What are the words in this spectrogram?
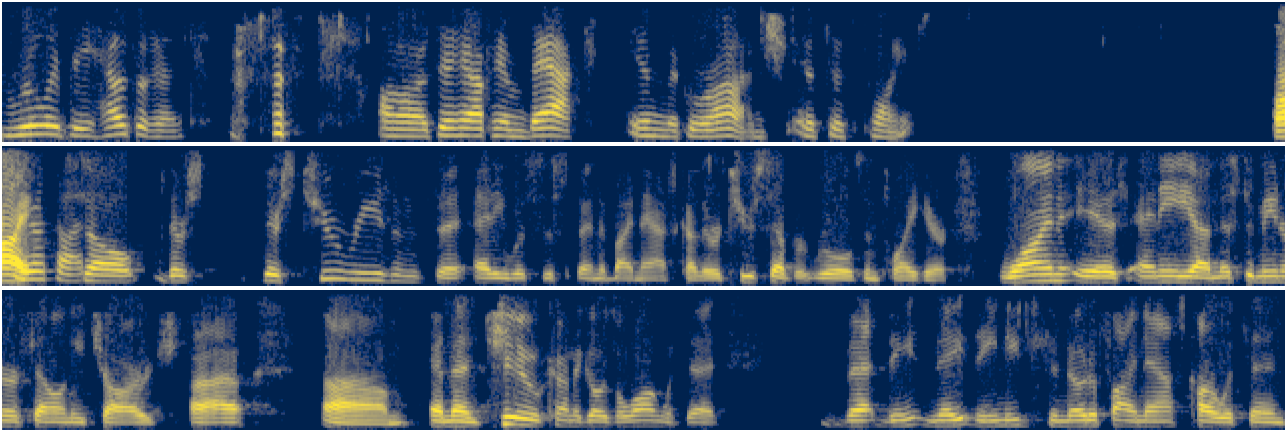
really be hesitant uh, to have him back in the garage at this point. All right. So there's there's two reasons that Eddie was suspended by NASCAR. There are two separate rules in play here. One is any uh, misdemeanor or felony charge, uh, um, and then two kind of goes along with that that he needs to notify NASCAR within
